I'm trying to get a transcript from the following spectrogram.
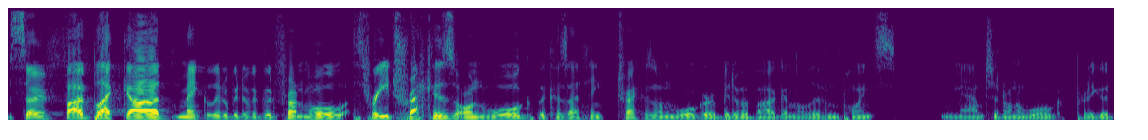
So five black guard, make a little bit of a good front wall. Three trackers on warg because I think trackers on warg are a bit of a bargain. Eleven points mounted on a warg, pretty good.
